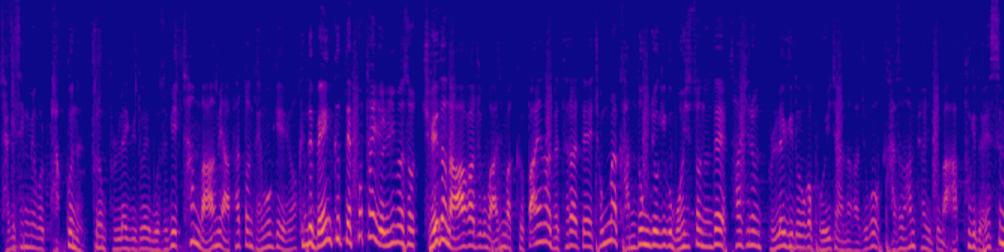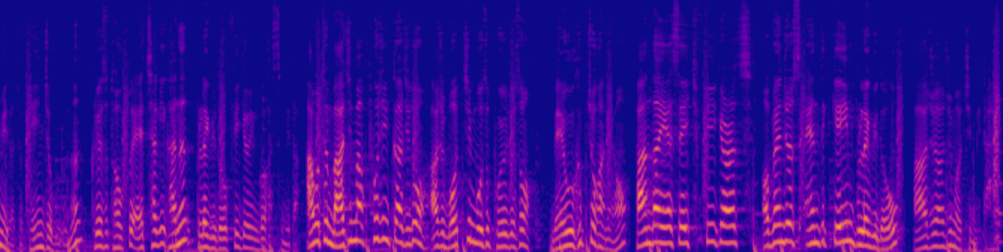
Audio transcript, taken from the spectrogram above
자기 생명을 바꾸는 그런 블랙 위도우의 모습이 참 마음이 아팠던 대목이에요. 근데 맨 끝에 포탈 열리면서 죄다 나와가지고 마지막 그 final battle 할 때 정말 감동적이고 멋있었는데 사실은 블랙 위도우가 보이지 않아가지고 가슴 한편이 좀 아프기도 했습니다. 저 개인적으로는. 그래서 더욱더 애착이 가는 블랙 위도우 피규어인 것 같습니다. 아무튼 마지막 posing까지도 아주 멋진 모습 보여줘서 매우 흡족하네요. 반다이 SH Figuarts Avengers Endgame 블랙 위도우 아주 아주 멋집니다.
